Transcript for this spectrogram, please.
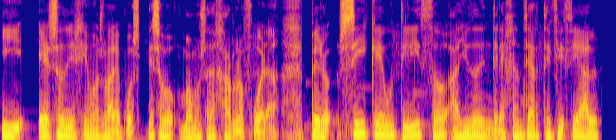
Y eso dijimos, vale, pues eso vamos a dejarlo fuera. Pero sí que utilizo ayuda de inteligencia artificial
